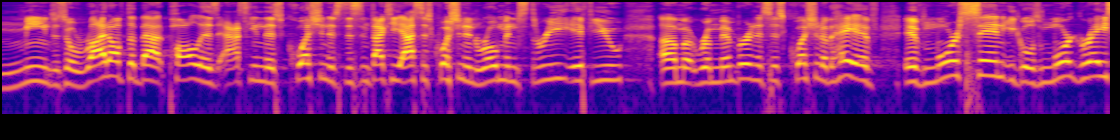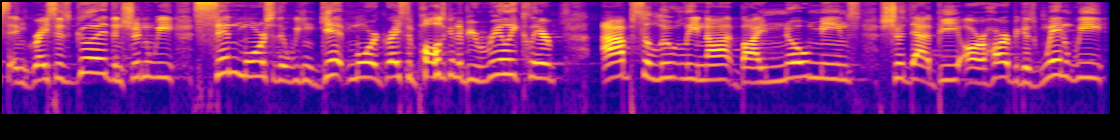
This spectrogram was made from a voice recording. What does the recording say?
means. And so, right off the bat, Paul is asking this question. It's this, in fact, he asked this question in Romans 3, if you um, remember. And it's this question of, hey, if, if more sin equals more grace and grace is good, then shouldn't we sin more so that we can get more grace? And Paul's going to be really clear. Absolutely not. By no means should that be our heart because when we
